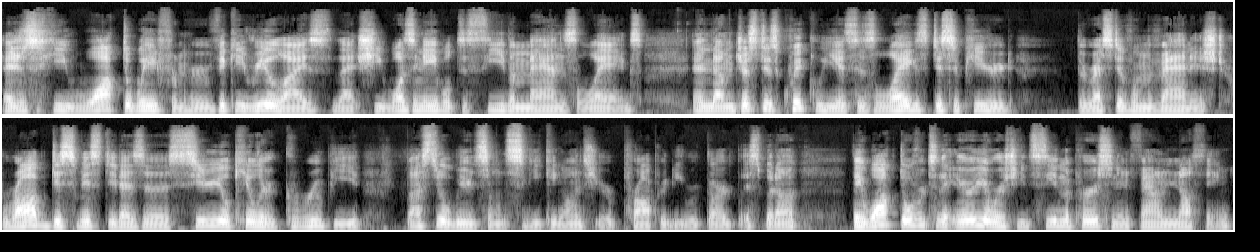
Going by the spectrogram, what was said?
As he walked away from her, Vicky realized that she wasn't able to see the man's legs. And um, just as quickly as his legs disappeared, the rest of them vanished. Rob dismissed it as a serial killer groupie. That's still weird someone sneaking onto your property regardless. But uh they walked over to the area where she'd seen the person and found nothing.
